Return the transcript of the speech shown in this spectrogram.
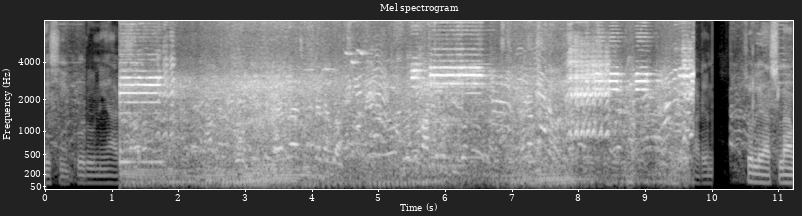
দেশি গরু নিয়ে আসছে চলে আসলাম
